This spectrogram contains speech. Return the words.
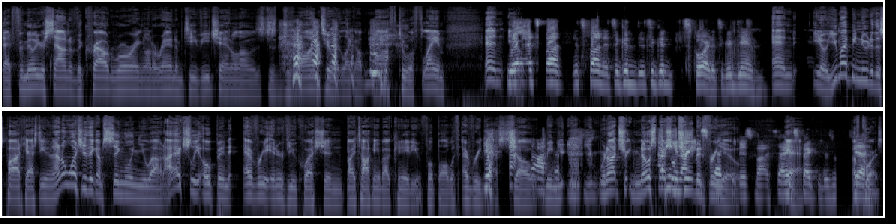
that familiar sound of the crowd roaring on a random TV channel. I was just drawn to it like a moth to a flame. And yeah, it's fun. It's fun. It's a good. It's a good sport. It's a good game. And you know, you might be new to this podcast, Ian. I don't want you to think I'm singling you out. I actually open every interview question by talking about Canadian football with every guest. So, I mean, you, you, we're not no special I mean, treatment for you. As much. I yeah, expected as much. Yeah. Of course.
